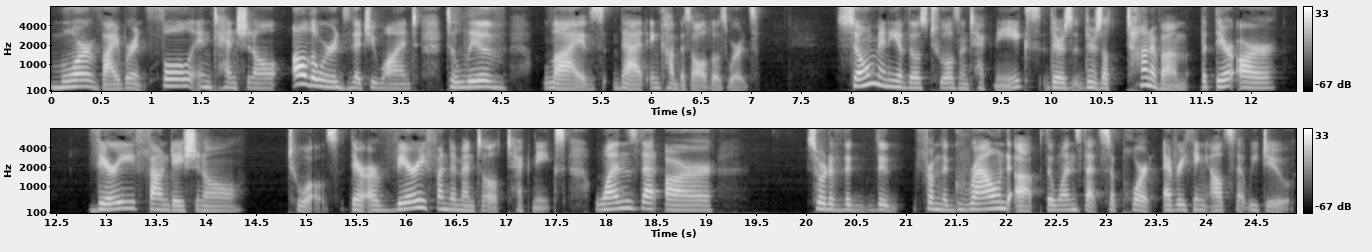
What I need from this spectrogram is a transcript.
more vibrant, full, intentional, all the words that you want, to live lives that encompass all those words. So many of those tools and techniques, there's there's a ton of them, but there are very foundational tools. There are very fundamental techniques, ones that are sort of the, the from the ground up, the ones that support everything else that we do.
